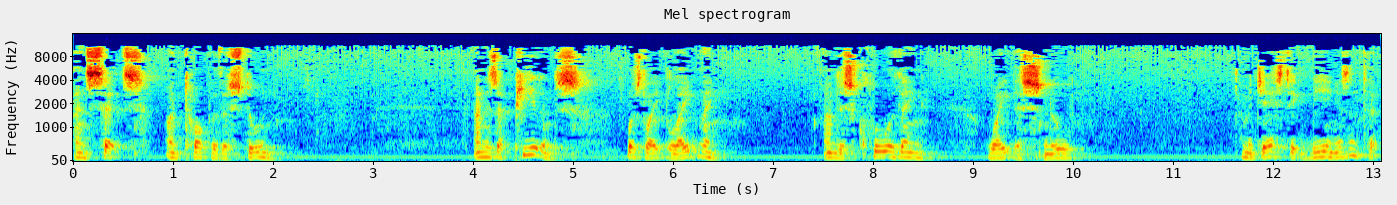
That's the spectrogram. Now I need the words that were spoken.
and sits on top of the stone. And his appearance was like lightning, and his clothing white as snow. A majestic being, isn't it?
